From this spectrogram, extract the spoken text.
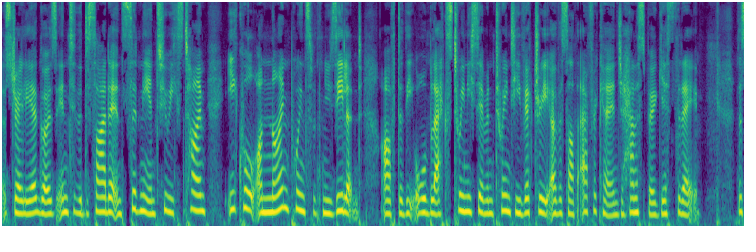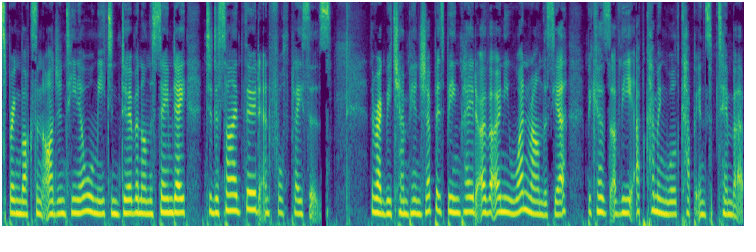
Australia goes into the decider in Sydney in two weeks' time, equal on nine points with New Zealand, after the All Blacks 27 20 victory over South Africa in Johannesburg yesterday. The Springboks and Argentina will meet in Durban on the same day to decide third and fourth places. The Rugby Championship is being played over only one round this year because of the upcoming World Cup in September.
